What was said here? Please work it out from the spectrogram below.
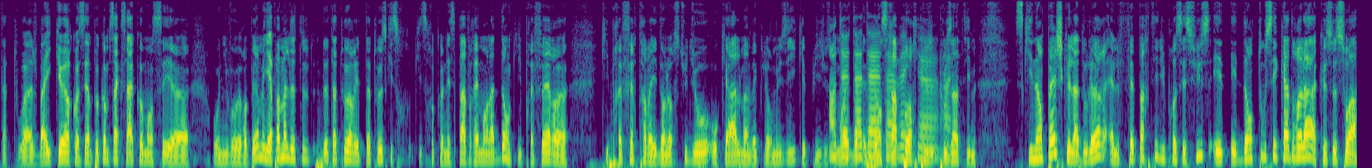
tatouage biker. C'est un peu comme ça que ça a commencé euh, au niveau européen. Mais il y a pas mal de, tat- de tatoueurs et de tatoueuses qui se, qui se reconnaissent pas vraiment là-dedans, qui préfèrent, qui préfèrent travailler dans leur studio au calme avec leur musique et puis justement être, être dans ce rapport plus, plus ouais. intime. Ce qui n'empêche que la douleur, elle fait partie du processus et, et dans tous ces cadres-là, que ce soit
